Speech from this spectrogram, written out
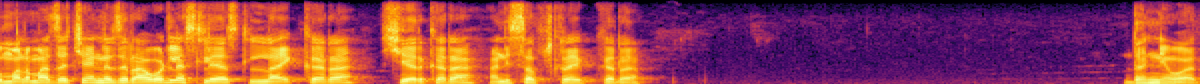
तुम्हाला माझा चॅनल जर आवडलं असल्यास लाईक करा शेअर करा आणि सबस्क्राईब करा. धन्यवाद.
